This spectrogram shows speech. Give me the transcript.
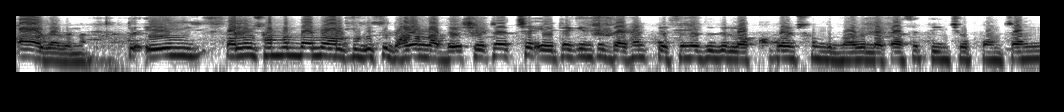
পাওয়া যাবে না। তো এই প্যানেল সম্বন্ধে আমি অল্প কিছু ধারণা দেয় সেটা হচ্ছে এটা কিন্তু দেখেন পেছনে যদি লক্ষ্য করেন সুন্দরভাবে লেখা আছে তিনশো পঞ্চান্ন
